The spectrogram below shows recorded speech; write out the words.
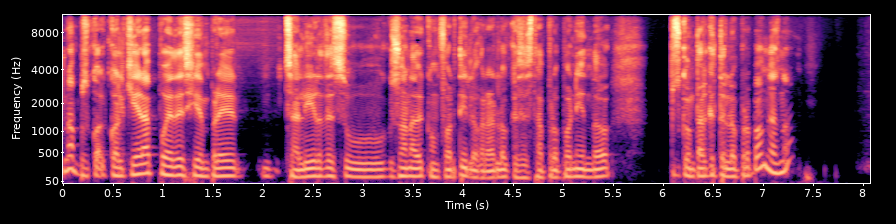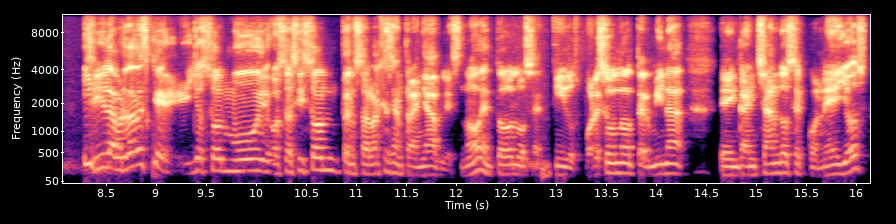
No, pues cual, cualquiera puede siempre salir de su zona de confort y lograr lo que se está proponiendo, pues contar que te lo propongas, ¿no? Sí, la verdad es que ellos son muy, o sea, sí son personajes entrañables, ¿no? En todos los sentidos. Por eso uno termina enganchándose con ellos.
